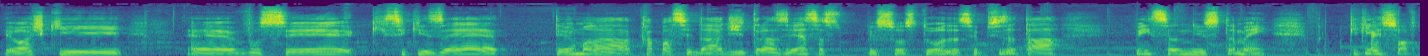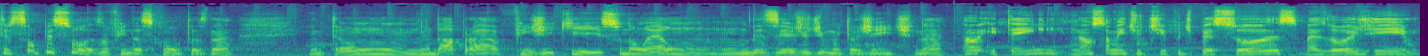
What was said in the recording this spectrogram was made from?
Eu acho que é, você, se quiser ter uma capacidade de trazer essas pessoas todas, você precisa estar tá pensando nisso também. Porque quem faz software são pessoas, no fim das contas, né? Então não dá para fingir que isso não é um, um, desejo de muita gente, né? Não, e tem não somente o tipo de pessoas, mas hoje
